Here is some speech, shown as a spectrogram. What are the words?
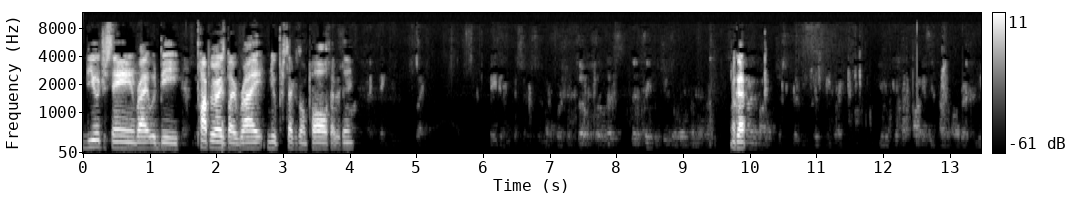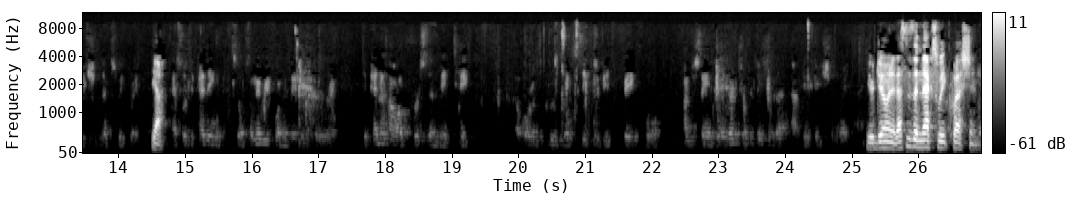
view what you're saying, right, would be popularized by Wright, new perspectives on Paul, type of thing. I right? Okay. Right? Right? Yeah. And so depending, so so maybe reformation, right? Depending on how a person may take uh, or a group may seek to be faithful, I'm just saying their interpretation of that application, right? You're doing it. This is the next week question.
